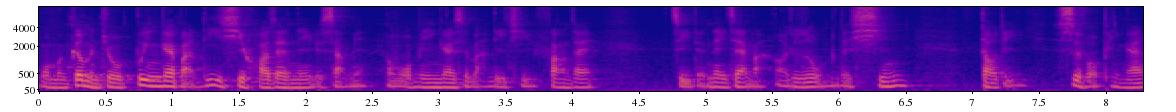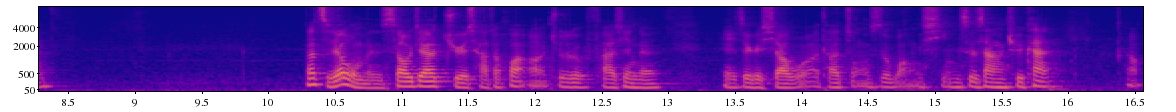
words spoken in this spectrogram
我们根本就不应该把力气花在那个上面啊，我们应该是把力气放在自己的内在嘛啊，就是我们的心到底是否平安？那只要我们稍加觉察的话啊，就是发现呢，哎，这个小我啊，它总是往形式上去看啊，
